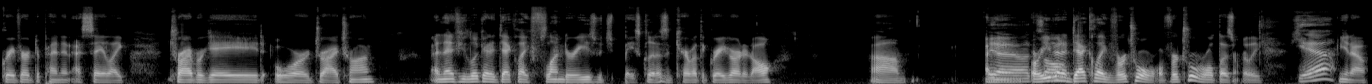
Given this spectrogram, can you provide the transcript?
graveyard dependent as say like Tri Brigade or Drytron. And then if you look at a deck like Floowandereeze, which basically doesn't care about the graveyard at all, um, I Yeah, mean, or even all- a deck like Virtual World. Virtual World doesn't really, yeah, you know,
